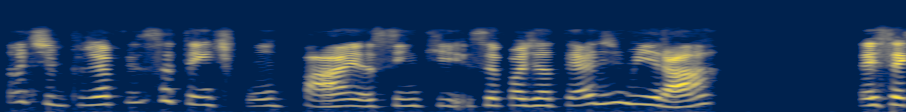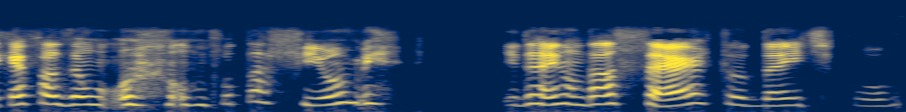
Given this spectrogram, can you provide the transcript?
Então, tipo, já pensa você tem tipo um pai assim que você pode até admirar, aí você quer fazer um, um puta filme e daí não dá certo, daí tipo,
